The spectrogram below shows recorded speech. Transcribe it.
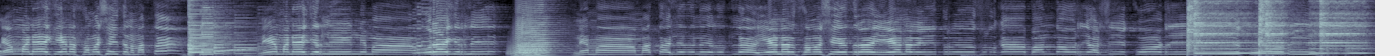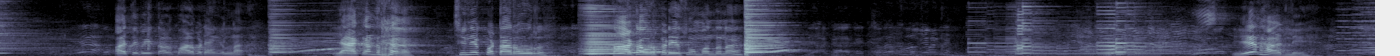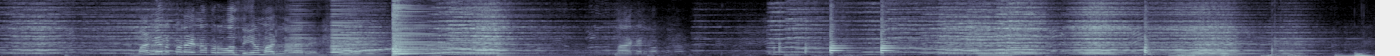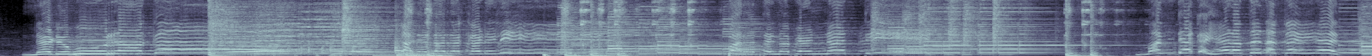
ನಿಮ್ಮ ಮನ್ಯಾಗ ಏನ ಸಮಸ್ಯೆ ಐತನ ಮತ್ತ? ನಿಮ್ಮ ಮನ್ಯಾಗಿರ್ಲಿ ನಿಮ್ಮ ಊರಾಗಿರ್ಲಿ ನಿಮ್ಮ ಮತ್ತ ಅಲ್ಲಿದಲ್ಲಿ ಇರದ್ಲ ಏನಾರ ಸಮಸ್ಯೆ ಇದ್ರ ಏನಾರ ಇದ್ರು ಸುಡ್ಕ ಬಂದವ್ರಿಗೆ ಅರ್ಜಿ ಕೊಡ್ರಿ ಕೊಡ್ರಿ. ಆಯ್ತು ಬೈತಾಳ ಭಾಳ ಬಡಿಯಂಗಿಲ್ಲ. ಯಾಕಂದ್ರ ಚಿನಿ ಕೊಟ್ಟಾರ ಅವ್ರು. ತಾಟ ಅವ್ರ ಕಡೆ ಇಸ್ಕೊಂಡ್ ಬಂದನ ಏನ್ ಹಾಡ್ಲಿ ಮಣ್ಣಿನ ಕೂಡ ಇನ್ನ ಬರವಲ್ದು ಏನ್ ಮಾಡ್ಲಿ ನಾ ರೀ ನಾ ಕಡೆ. ನಡುವೂರಾಗ ಕಡದರ ಕಡಲಿ, ಭರತನ ಬೆನ್ನತ್ತಿ ಮಂದ್ಯಾಗ ಹೇಳತನ ಕೈ ಎತ್ತಿ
